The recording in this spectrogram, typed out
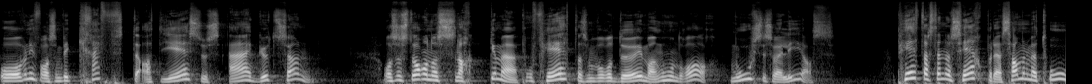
ovenifra som bekrefter at Jesus er Guds sønn. Og så står han og snakker med profeter som har vært døde i mange hundre år. Moses og Elias. Peter står og ser på det sammen med to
